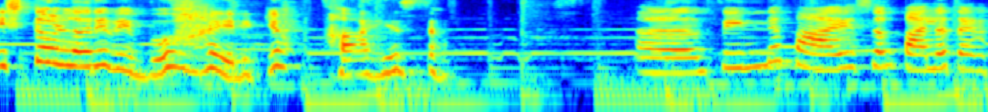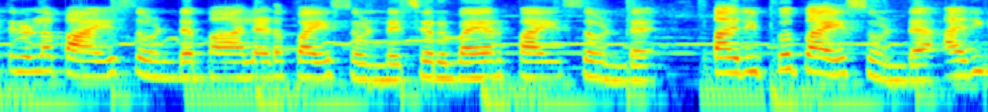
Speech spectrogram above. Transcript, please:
ഇഷ്ടമുള്ള ഒരു വിഭവമായിരിക്കും പായസം. പിന്നെ പായസം പലതരത്തിലുള്ള പായസം ഉണ്ട് പാലട പായസം ഉണ്ട് ചെറുപയർ പായസം ഉണ്ട് പരിപ്പ് പായസം ഉണ്ട് അരി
